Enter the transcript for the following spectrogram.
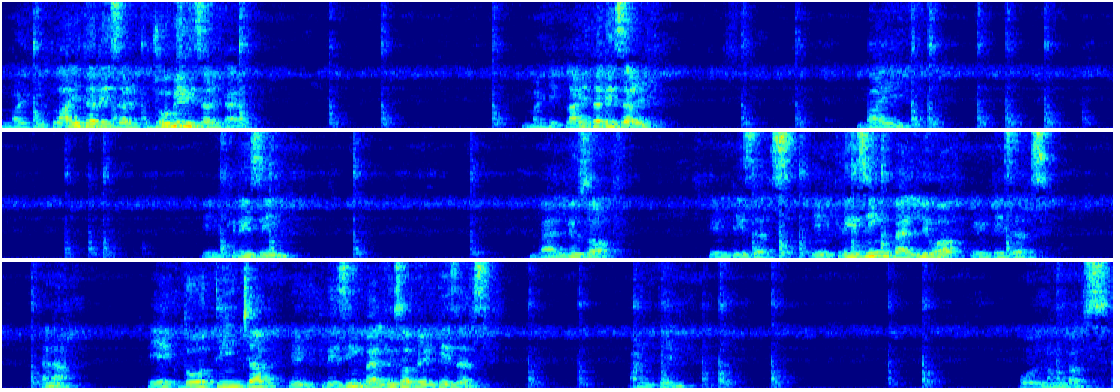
मल्टीप्लाई द रिज़ल्ट जो भी रिज़ल्ट आए multiply the result by increasing values of integers increasing value of integers है ना? एक, दो, तीन, चार increasing values of integers until whole numbers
